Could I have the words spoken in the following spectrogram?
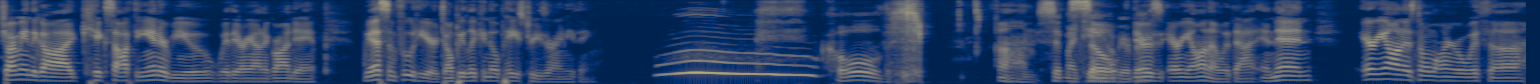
Charlemagne the God kicks off the interview with Ariana Grande. We have some food here. Don't be licking no pastries or anything. Ooh, cold. Um, Sip my tea. so right there's Ariana with that, and then Ariana is no longer with. uh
